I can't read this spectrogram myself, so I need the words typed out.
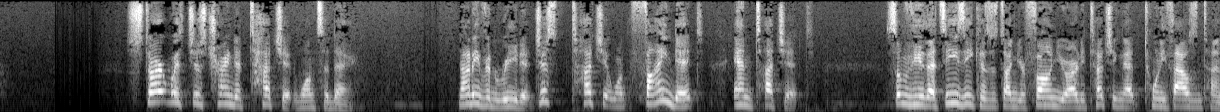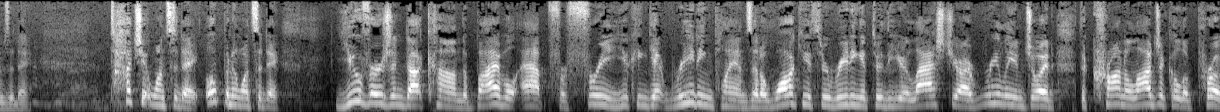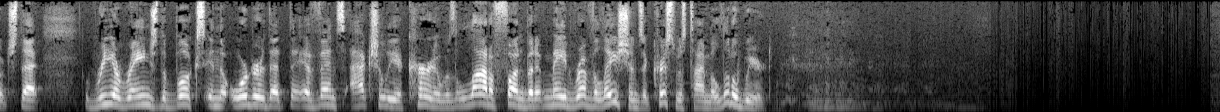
Start with just trying to touch it once a day. Not even read it. Just touch it once. Find it and touch it. Some of you, that's easy because it's on your phone. You're already touching that 20,000 times a day. Touch it once a day. Open it once a day. YouVersion.com, the Bible app for free. You can get reading plans that'll walk you through reading it through the year. Last year, I really enjoyed the chronological approach that rearrange the books in the order that the events actually occurred. It was a lot of fun, but it made Revelations at Christmas time a little weird.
